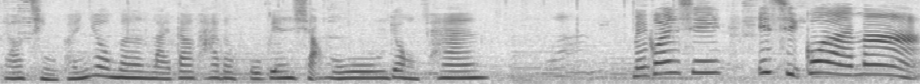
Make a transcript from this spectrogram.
邀请朋友们来到他的湖边小屋用餐。没关系，一起过来嘛。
